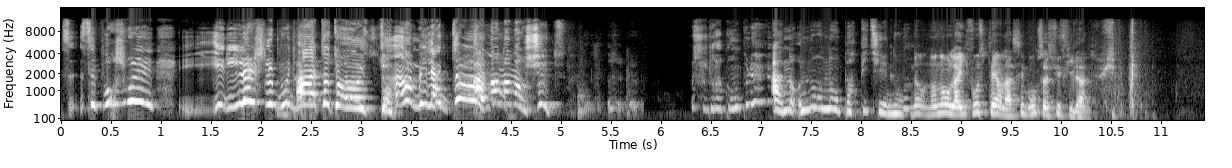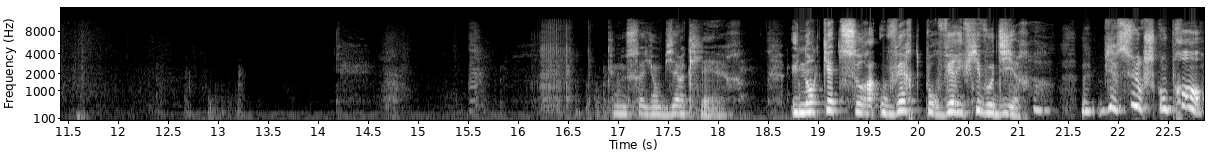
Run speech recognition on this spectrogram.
c'est pour jouer. Il lèche le bout de... Ah, attends, attends, Ah, mais la dent Ah non, non, non, chut Je ne raconte plus. Ah non, non, non, par pitié, non. Non, non, non, là, il faut se taire, là, c'est bon, ça suffit, là. Que nous soyons bien clairs. Une enquête sera ouverte pour vérifier vos dires. Mais bien sûr, je comprends.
